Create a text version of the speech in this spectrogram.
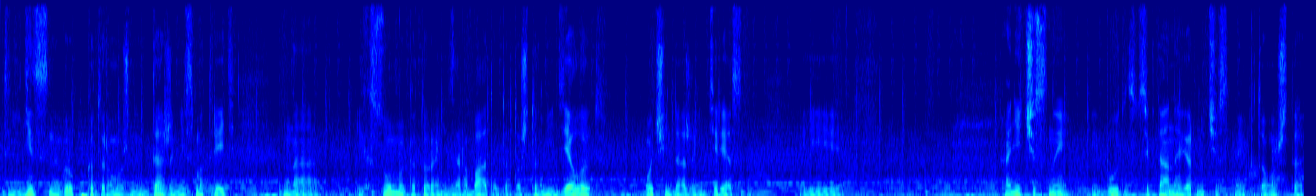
это единственная группа, которую можно даже не смотреть на их суммы, которые они зарабатывают, а то, что они делают, очень даже интересно. И они честны и будут всегда, наверное, честны, потому что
